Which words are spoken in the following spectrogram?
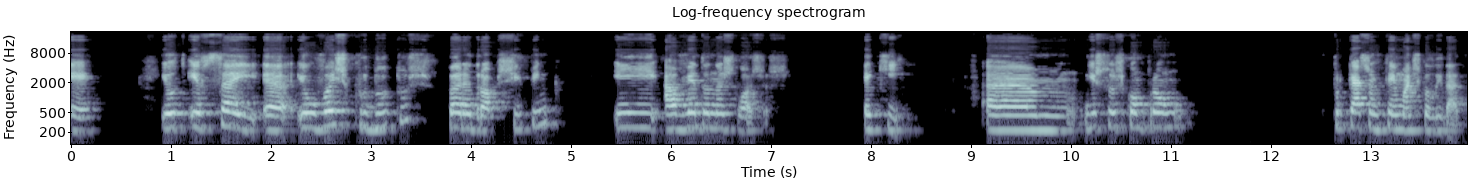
É. Eu, eu sei, eu vejo produtos para dropshipping e à venda nas lojas, aqui. Um, e as pessoas compram porque acham que têm mais qualidade.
